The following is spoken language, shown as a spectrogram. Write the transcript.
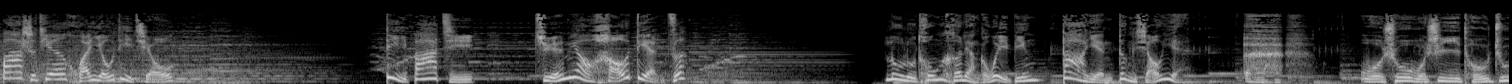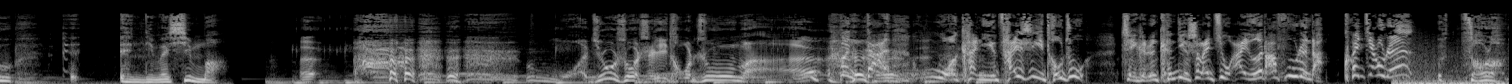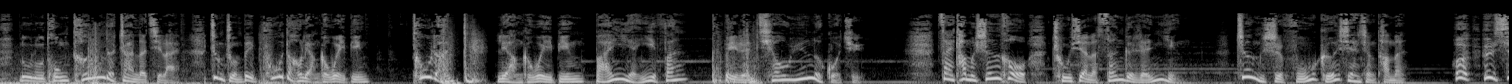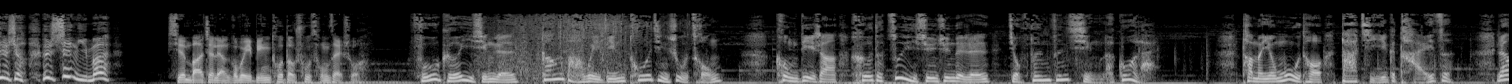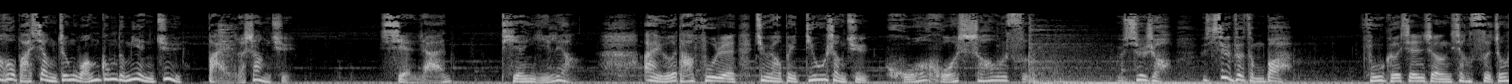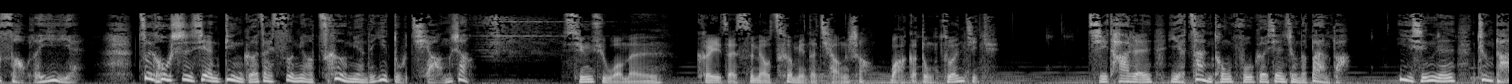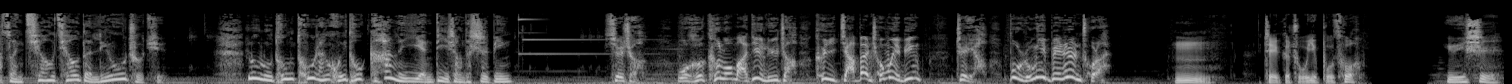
八十天环游地球，第八集，绝妙好点子。路路通和两个卫兵大眼瞪小眼。呃，我说我是一头猪，呃，你们信吗？呃，我就说是一头猪嘛！笨蛋，我看你才是一头猪。这个人肯定是来救艾俄达夫人的，快叫人！糟了，路路通腾的站了起来，正准备扑倒两个卫兵，突然，两个卫兵白眼一翻，被人敲晕了过去。在他们身后出现了三个人影，正是福格先生他们。啊，先生，是你们！先把这两个卫兵拖到树丛再说。福格一行人刚把卫兵拖进树丛，空地上喝得醉醺醺的人就纷纷醒了过来。他们用木头搭起一个台子，然后把象征王宫的面具摆了上去。显然，天一亮。艾俄达夫人就要被丢上去，活活烧死。先生，现在怎么办？福格先生向四周扫了一眼，最后视线定格在寺庙侧面的一堵墙上。兴许我们可以在寺庙侧面的墙上挖个洞钻进去。其他人也赞同福格先生的办法。一行人正打算悄悄的溜出去，路路通突然回头看了一眼地上的士兵。先生，我和科罗马蒂旅长可以假扮成卫兵，这样不容易被认出来。嗯，这个主意不错。于是，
